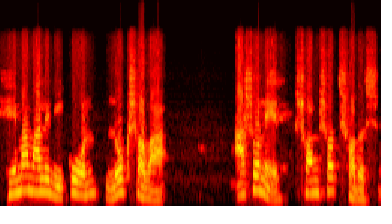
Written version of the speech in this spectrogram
হেমা মালিনী কোন লোকসভা আসনের সংসদ সদস্য?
